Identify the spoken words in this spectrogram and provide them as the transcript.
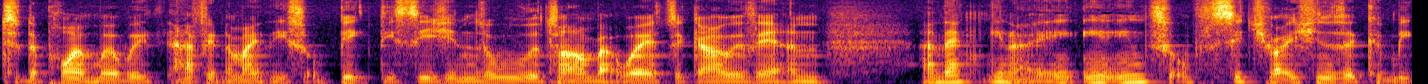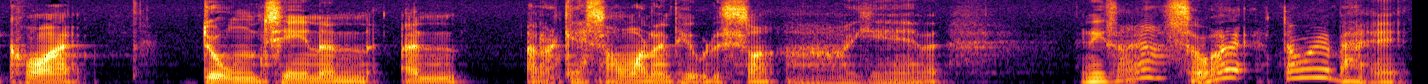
to the point where we're having to make these sort of big decisions all the time about where to go with it, and and then you know in, in sort of situations that can be quite daunting, and and and I guess I'm one of the people that's like, oh yeah, but, and he's like, that's all right, don't worry about it,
